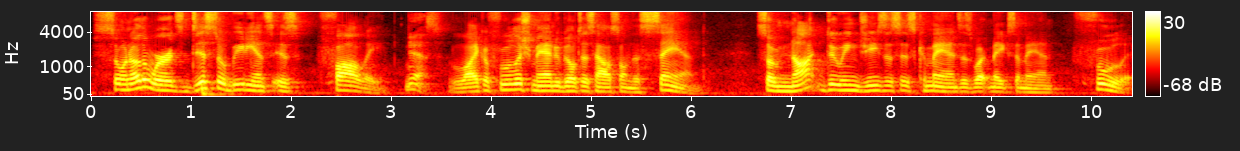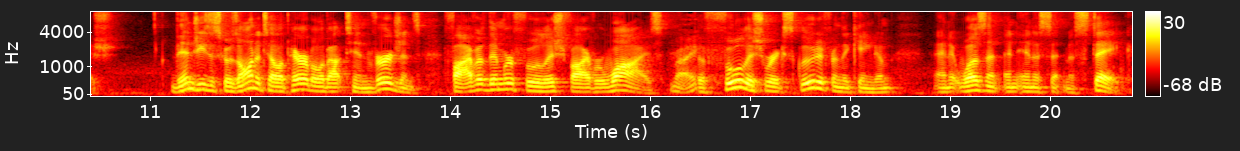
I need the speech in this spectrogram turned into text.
So, in other words, disobedience is folly. Yes. Like a foolish man who built his house on the sand. So, not doing Jesus' commands is what makes a man foolish. Then Jesus goes on to tell a parable about 10 virgins. Five of them were foolish, five were wise. Right. The foolish were excluded from the kingdom, and it wasn't an innocent mistake.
